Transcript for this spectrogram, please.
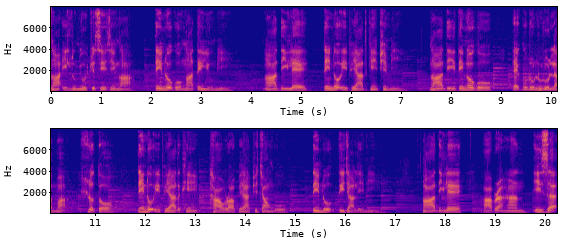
ငါ၏လူမျိုးဖြစ်စေခြင်းငါတင်တို့ကိုငါသိမ်းယူမည်ငါသည်လည်းတင်တို့၏ဖျားသခင်ဖြစ်မည် ငါသည်တင်တို့ကိုအေဂုတုလူတို့လက်မှလွတ်တော်တင်တို့၏ဖျားသခင်ထာဝရဘုရားဖြစ်ကြောင်းကိုတင်တို့သိကြလိမ့်မည်ငါသည်လည်းအာဗြဟံဣဇက်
